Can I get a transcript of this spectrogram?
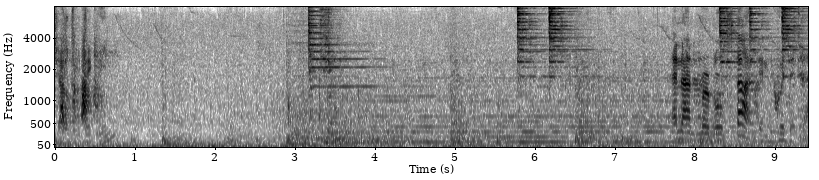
Shall we begin? An admirable start, Inquisitor.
